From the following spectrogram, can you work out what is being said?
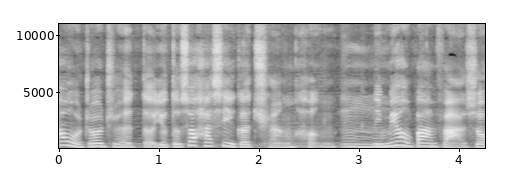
那我就觉得，有的时候它是一个权衡，嗯，你没有办法说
